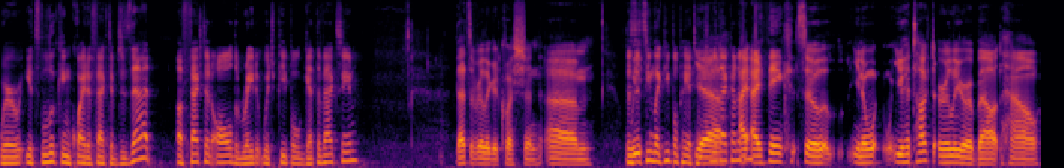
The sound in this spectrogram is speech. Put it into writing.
where it's looking quite effective, does that affect at all the rate at which people get the vaccine? That's a really good question. Um, does we, it seem like people pay attention yeah, to that kind of thing? I, I think so. You know, you had talked earlier about how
